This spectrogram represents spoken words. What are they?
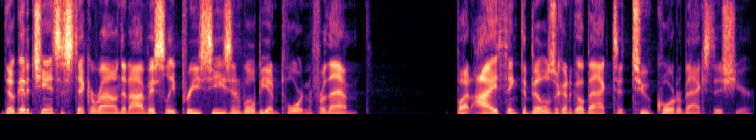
they'll get a chance to stick around. And obviously, preseason will be important for them. But I think the Bills are going to go back to two quarterbacks this year.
